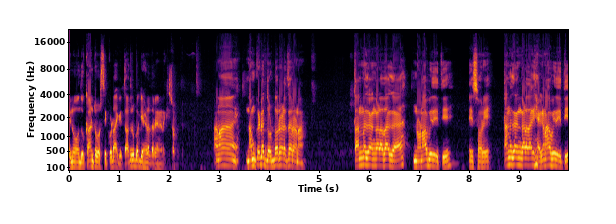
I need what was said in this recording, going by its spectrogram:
ಎನ್ನುವ ಒಂದು ಕಾಂಟ್ರವರ್ಸಿ ಕೂಡ ಆಗಿತ್ತು. ಅದ್ರ ಬಗ್ಗೆ ಹೇಳಿದ್ರೆ ನನಗೆ ಇಷ್ಟಪಡ್ತೀನಿ ಅಣ್ಣ ನಮ್ಮ ಕಡೆ ದೊಡ್ಡವ್ರು ಹೇಳ್ತಾರಣ್ಣ ತನ್ನ ಗಂಗಳದಾಗ ನೊಣ ಬಿದ್ದೈತಿ. ಏ ಸಾರಿ ತನ್ನ ಗಂಗಳದಾಗ ಹೆಗಣ ಬಿದ್ದೈತಿ.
